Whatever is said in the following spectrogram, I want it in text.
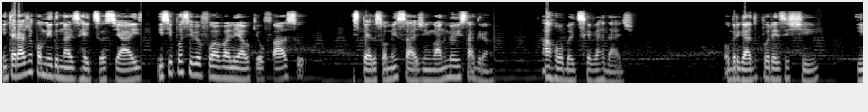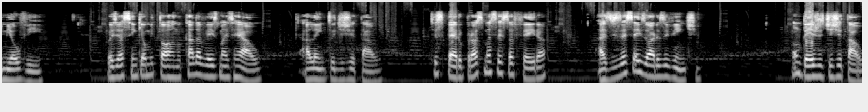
Interaja comigo nas redes sociais e se possível for avaliar o que eu faço, espero sua mensagem lá no meu Instagram, arroba é Verdade. Obrigado por existir e me ouvir, pois é assim que eu me torno cada vez mais real, além do digital. Te espero próxima sexta-feira, às 16 horas e 20. Um beijo digital.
